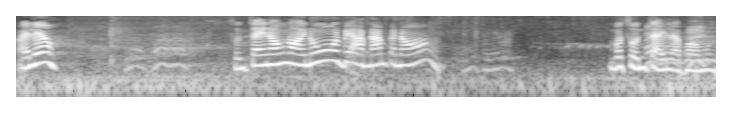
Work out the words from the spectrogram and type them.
ไปเร็ว สนใจน้องหน่อยนู่นไปอาบน้ำกับน้อง บ่สนใจเหรอพอมึง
